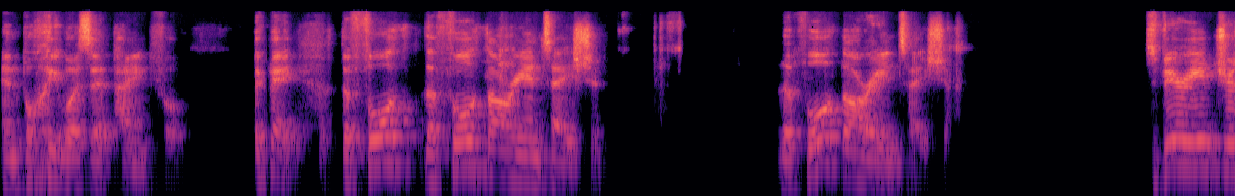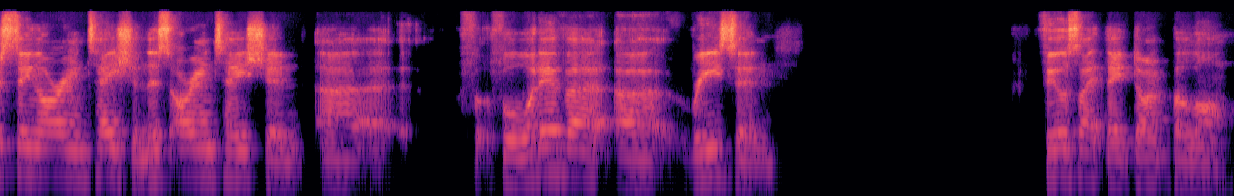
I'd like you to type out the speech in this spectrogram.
And boy, was it painful. Okay, the fourth the fourth orientation. The fourth orientation it's very interesting orientation. This orientation uh, for, for whatever uh, reason, feels like they don't belong.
